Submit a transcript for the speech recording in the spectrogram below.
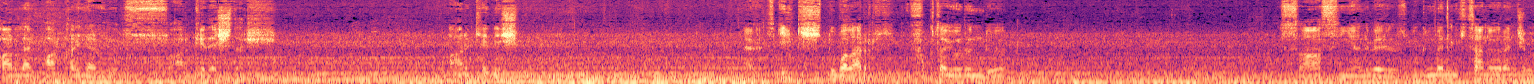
paralel parka ilerliyoruz arkadaşlar. Arkadaşım. Evet ilk dubalar ufukta göründü. Sağ sinyali veriyoruz. Bugün benim iki tane öğrencim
